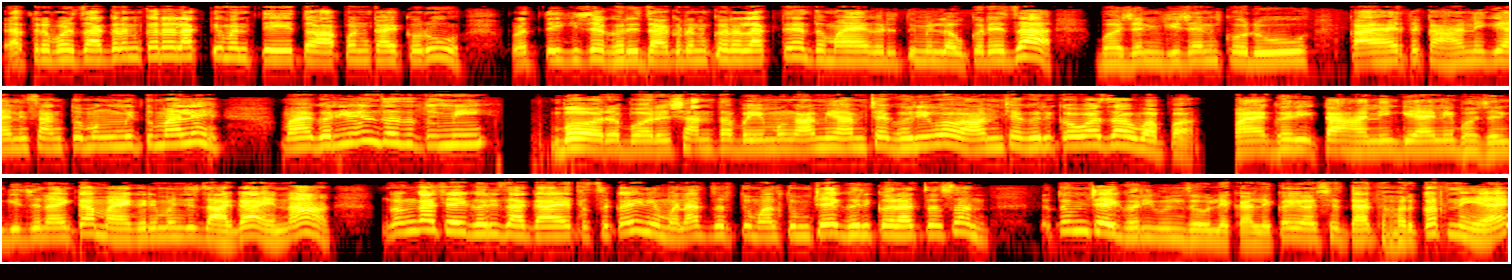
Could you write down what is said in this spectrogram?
रात्रभर जागरण करायला लागते म्हणते. तर आपण काय करू? प्रत्येकीच्या घरी जागरण करायला लागते. तर माझ्या घरी तुम्ही लवकर जा. भजन गिजन करू. काय आहे तर कहाणी गिहाणी सांगतो मग मी तुम्हाला. माझ्या घरी येऊन जातो तुम्ही. बरं बरं. शांताबाई मग आम्ही आमच्या घरी वा आमच्या घरी कवा जाऊ बापा? माझ्या घरी कहाणी गिहाणी भजन गिजन आहे का माझ्या घरी म्हणजे जागा आहे ना? गंगाच्याही घरी जागा आहे. तसं काही नाही. म्हणा जर तुम्हाला तुमच्याही घरी करायचं असेल तर तुमच्याही घरी येऊन जाऊ काले. काही असे त्यात हरकत नाही आहे.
